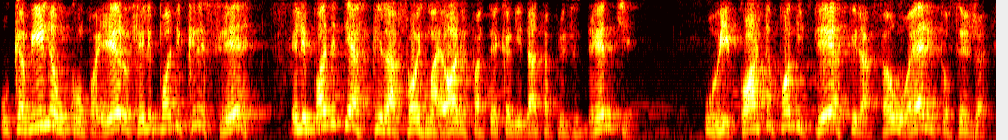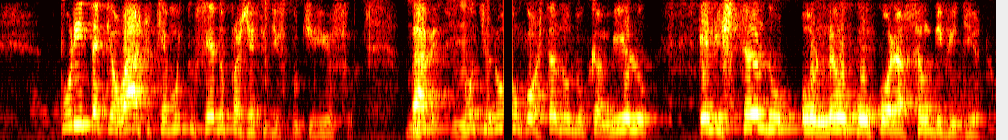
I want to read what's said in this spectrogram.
O Camilo é um companheiro que ele pode crescer. Ele pode ter aspirações maiores para ser candidato a presidente. O Rui Costa pode ter aspiração, o Wellington, ou seja, por isso é que eu acho que é muito cedo para a gente discutir isso. Sabe? Hum. Continuo gostando do Camilo, ele estando ou não com o coração dividido.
